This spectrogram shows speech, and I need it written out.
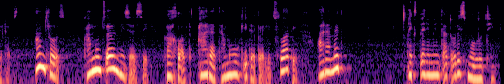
იღებს. ამ დროს გამომწვევი მიზეზი გახლავთ არა დამოუკიდებელი ცვლადი, არამედ ექსპერიმენტატორის მოლოდინი.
